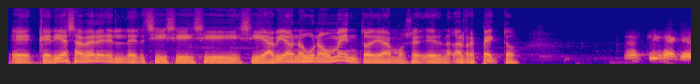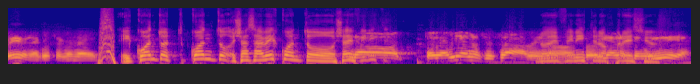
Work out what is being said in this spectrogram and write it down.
eh, quería saber el- el- si, si, si, si había algún aumento, digamos, en- al respecto. No tiene que ver una cosa con la otra. ¿Y cuánto, cuánto, ya sabés cuánto, ya definiste, No, todavía no se sabe. no definiste los tengo precios? idea.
